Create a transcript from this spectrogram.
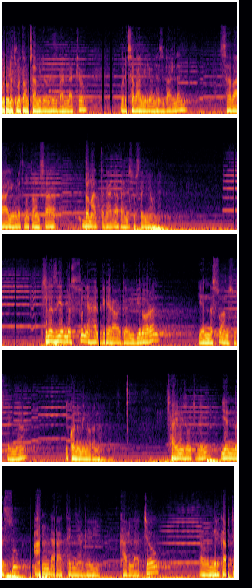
ወደ 250 ሚሊዮን ህዝብ አላቸው። ወደ 70 ሚሊዮን ህዝብ አለን። 70 የ250 በማጠጋጋት አንድ ሶስተኛ ይሆናል። ስለዚህ የእነሱን ያህል ብሔራዊ ገቢ ቢኖረን የእነሱ አንድ ሶስተኛ ኢኮኖሚ ይኖረናል። ቻይኒዞች ግን የእነሱ አንድ አራተኛ ገቢ ካላቸው አሜሪካ ብቻ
